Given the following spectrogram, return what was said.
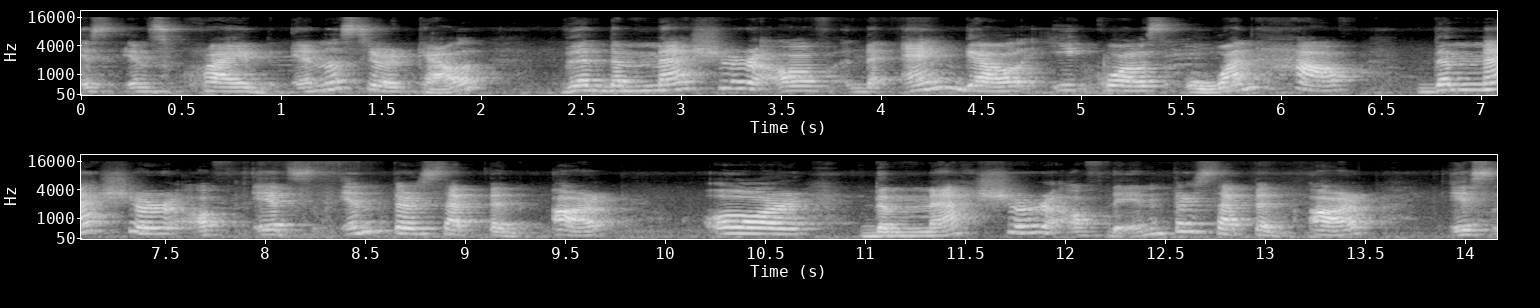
is inscribed in a circle, then the measure of the angle equals 1 half the measure of its intercepted arc or the measure of the intercepted arc is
